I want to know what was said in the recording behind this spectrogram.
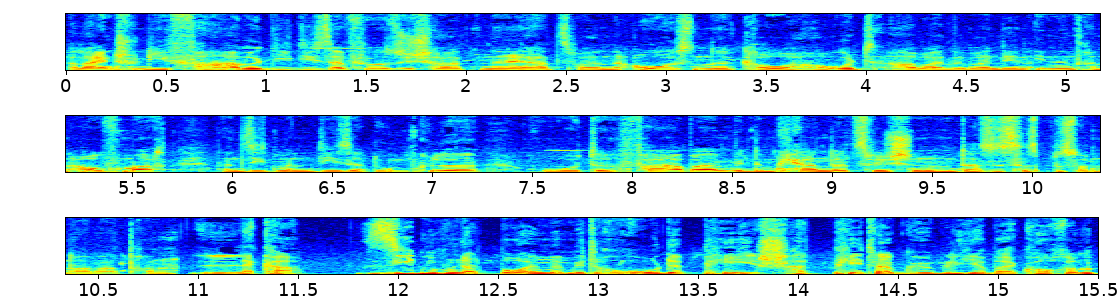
Allein schon die Farbe, die dieser Pfirsich hat, ne, er hat zwar eine außen eine graue Haut, aber wenn man den innen drin aufmacht, dann sieht man diese dunkle rote Farbe mit dem Kern dazwischen und das ist das Besondere daran. Lecker. 700 Bäume mit Rode Pesch hat Peter Göbel hier bei Kochem.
